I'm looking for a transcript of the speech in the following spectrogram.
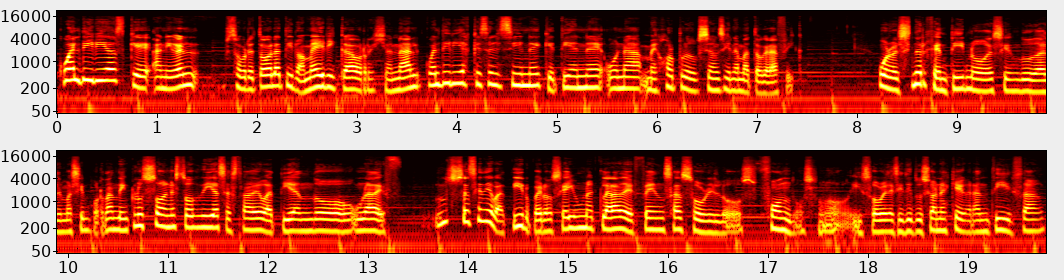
¿Cuál dirías que a nivel, sobre todo Latinoamérica o regional, cuál dirías que es el cine que tiene una mejor producción cinematográfica? Bueno, el cine argentino es sin duda el más importante. Incluso en estos días se está debatiendo una no sé si debatir, pero sí hay una clara defensa sobre los fondos y sobre las instituciones que garantizan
